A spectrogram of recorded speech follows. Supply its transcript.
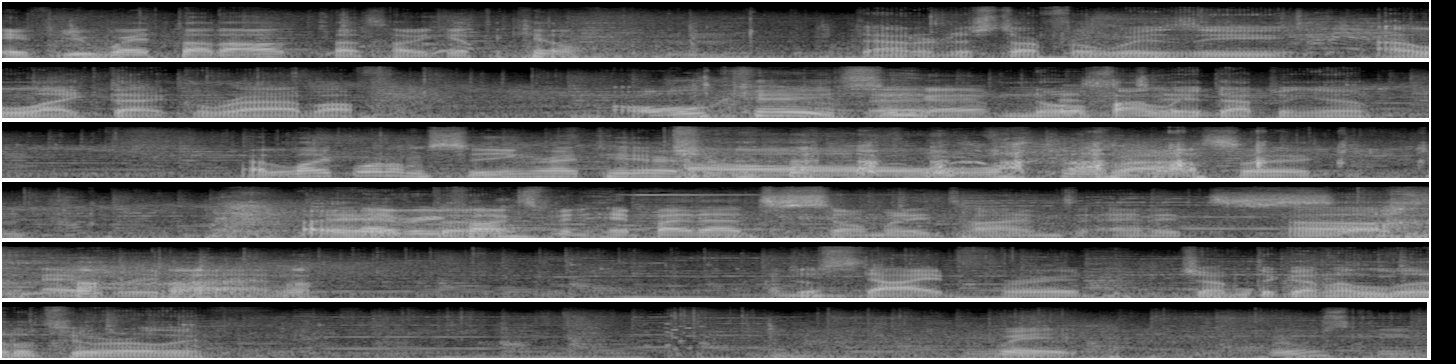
if you wait that out, that's how you get the kill. Downer to start for Wizzy. I like that grab off. Okay, see, Okay. no Hesitate. finally adapting him. I like what I'm seeing right here. Oh. classic. Every that. Fox has been hit by that so many times, and it sucks Oh. every time. And Just- he died for it. Jumped the gun a little too early. Wait, where was game?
